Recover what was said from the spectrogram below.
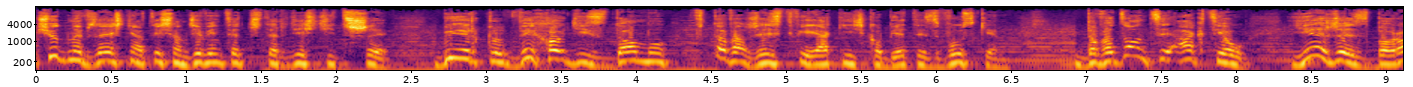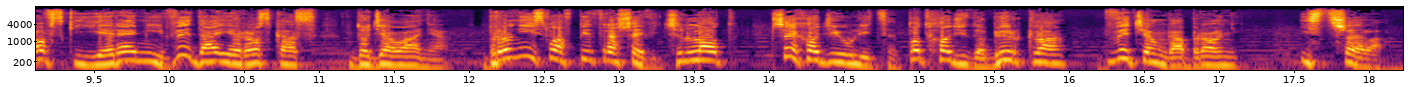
7 września 1943. Birkl wychodzi z domu w towarzystwie jakiejś kobiety z wózkiem. Dowodzący akcją Jerzy Zborowski-Jeremi wydaje rozkaz do działania. Bronisław Pietraszewicz, lot, przechodzi ulicę, podchodzi do Birkla, wyciąga broń i strzela.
